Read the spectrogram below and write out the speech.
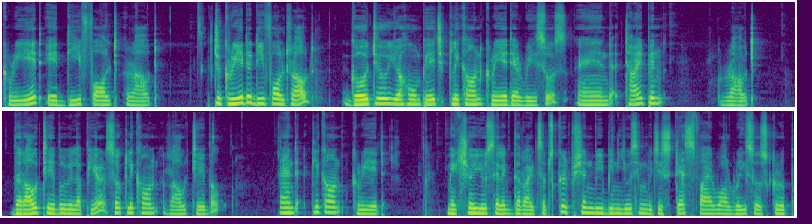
create a default route. To create a default route go to your home page click on create a resource and type in route the route table will appear. So click on route table and click on create. Make sure you select the right subscription we've been using, which is test firewall resource group.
